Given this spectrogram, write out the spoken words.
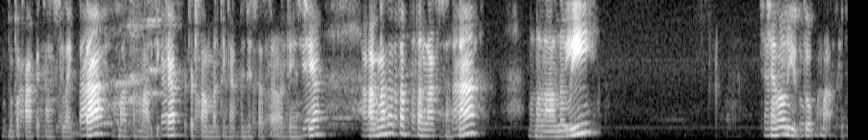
untuk kapital selekta matematika bersama dengan administrator audiensia akan tetap terlaksana melalui channel YouTube Mak.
